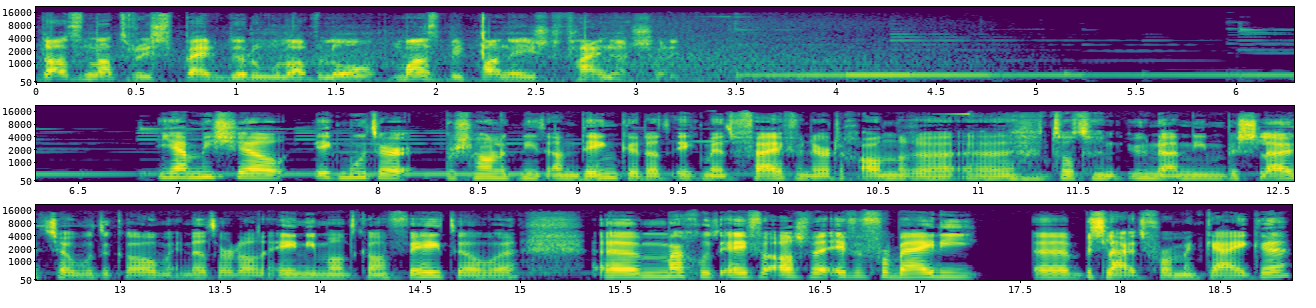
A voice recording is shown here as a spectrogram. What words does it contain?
does not respect the rule of law, must be punished financially. Ja, Michel, ik moet er persoonlijk niet aan denken dat ik met 35 anderen uh, tot een unaniem besluit zou moeten komen en dat er dan één iemand kan vetoen. Uh, maar goed, even als we even voorbij die uh, besluitvorming kijken.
